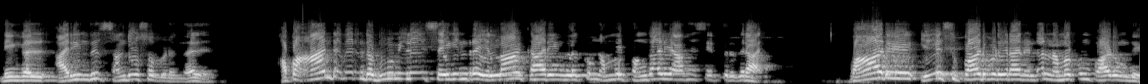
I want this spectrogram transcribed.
நீங்கள் அறிந்து சந்தோஷப்படுங்கள். அப்ப ஆண்டவர் இந்த பூமியிலே செய்கின்ற எல்லா காரியங்களுக்கும் நம்மை பங்காளியாக சேர்த்திருக்கிறார். பாடு இயேசு பாடுபடுகிறார் என்றால் நமக்கும் பாடு உண்டு.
